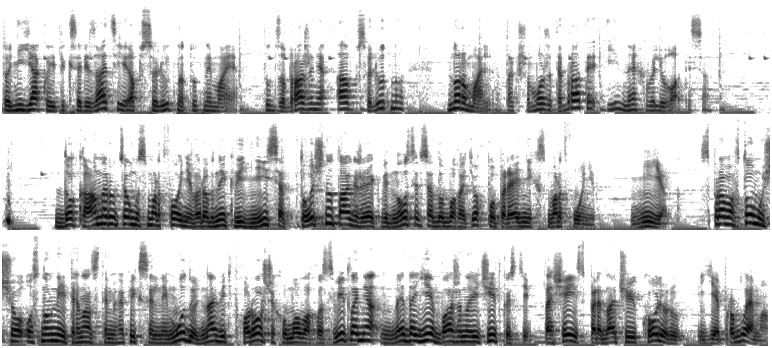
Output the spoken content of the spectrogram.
то ніякої пікселізації абсолютно тут немає. Тут зображення абсолютно нормальне, так що можете брати і не хвилюватися. До камер у цьому смартфоні виробник віднісся точно так же, як відносився до багатьох попередніх смартфонів. Ніяк. Справа в тому, що основний 13-мегапіксельний модуль навіть в хороших умовах освітлення не дає бажаної чіткості, та ще й з передачею кольору є проблема.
